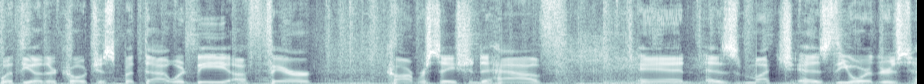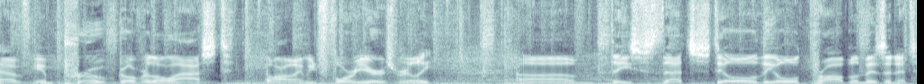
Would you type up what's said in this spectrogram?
with the other coaches. But that would be a fair conversation to have. And as much as the Oilers have improved over the last, well, I mean, four years really, um, they, that's still the old problem, isn't it?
